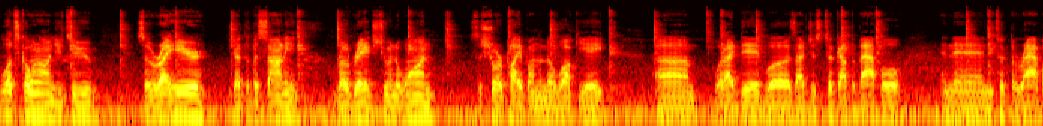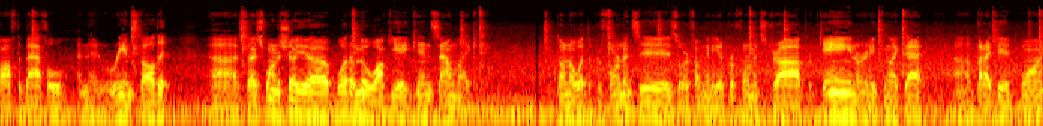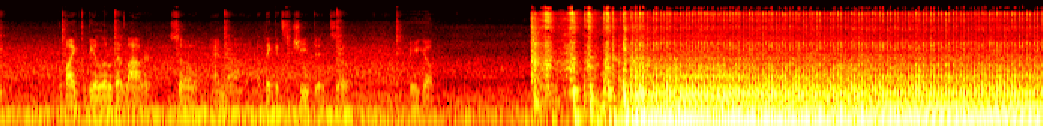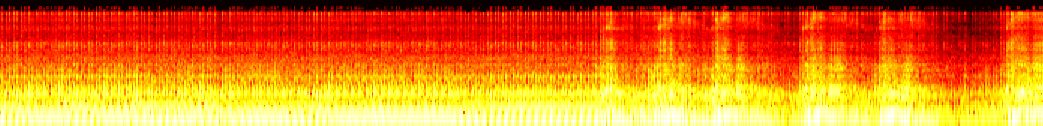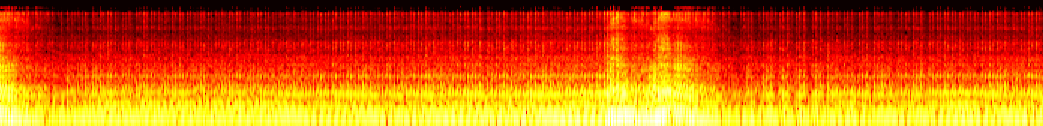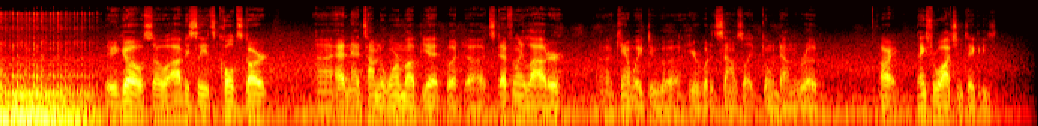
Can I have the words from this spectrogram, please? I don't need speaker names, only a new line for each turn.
What's going on YouTube? So right here, got the Bassani Road Rage 2 into 1. It's a short pipe on the Milwaukee 8. Um, what I did was I just took out the baffle and then took the wrap off the baffle and then reinstalled it. Uh, so I just wanted to show you uh, what a Milwaukee 8 can sound like. Don't know what the performance is or if I'm gonna get a performance drop or gain or anything like that. Uh, but I did want the bike to be a little bit louder. So, and uh, I think it's achieved it. So, here you go. There you go. So obviously it's cold start. I uh, hadn't had time to warm up yet, but uh, it's definitely louder. Uh, can't wait to uh, hear what it sounds like going down the road. All right, thanks for watching. Take it easy.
